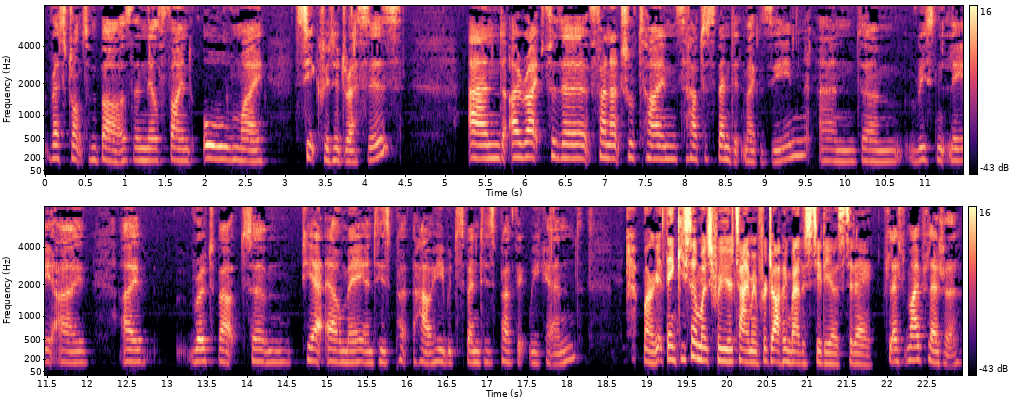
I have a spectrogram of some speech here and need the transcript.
restaurants and bars, then they'll find all my secret addresses. And I write for the Financial Times How to Spend It magazine. And um, recently, I I wrote about um, Pierre Hermé and his how he would spend his perfect weekend. Margaret, thank you so much for your time and for dropping by the studios today. Ple- my pleasure.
